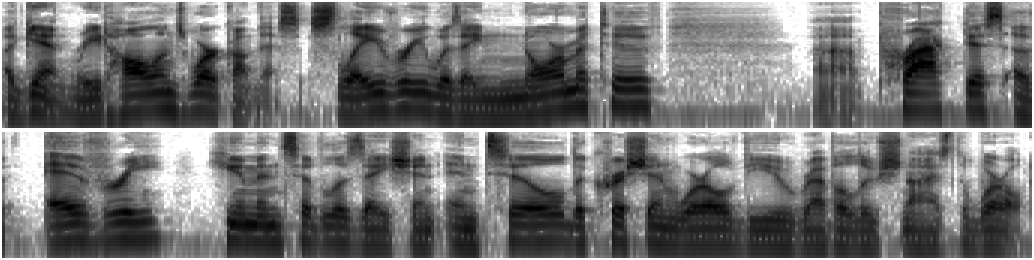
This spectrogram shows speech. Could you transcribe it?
Again, read Holland's work on this. Slavery was a normative uh, practice of every human civilization until the Christian worldview revolutionized the world.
